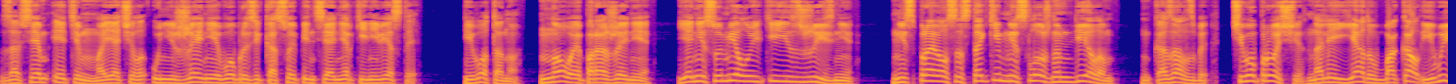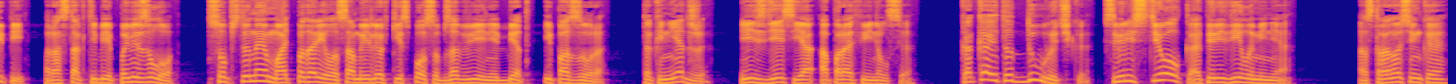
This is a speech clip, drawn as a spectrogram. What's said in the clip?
За всем этим маячило унижение в образе косой пенсионерки-невесты. И вот оно, новое поражение. Я не сумел уйти из жизни, не справился с таким несложным делом. Казалось бы, чего проще, налей яду в бокал и выпей, раз так тебе повезло. Собственная мать подарила самый легкий способ забвения бед и позора. Так нет же, и здесь я опарафинился. Какая-то дурочка, свиристелка опередила меня. Остроносенькая,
